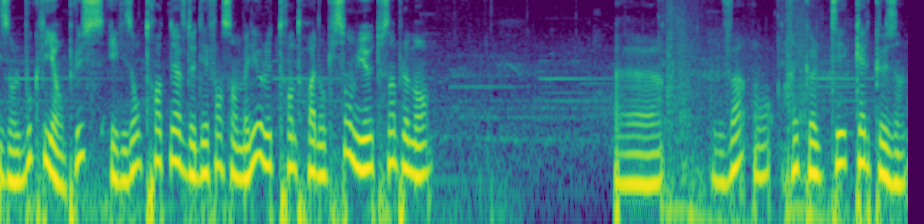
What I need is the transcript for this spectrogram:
ils ont le bouclier en plus et ils ont 39 de défense en mêlée au lieu de 33. Donc ils sont mieux, tout simplement. Euh, on va en récolter quelques-uns.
